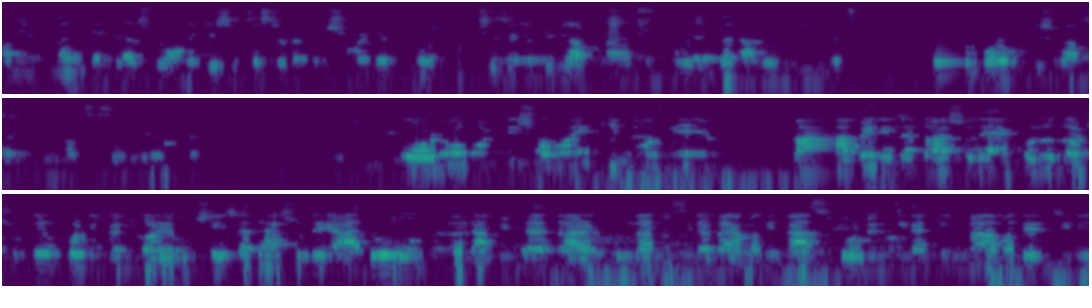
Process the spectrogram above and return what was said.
মানে লাইমলাইটে আসবে অনেকেই সেই চেষ্টাটা করে সবাই ব্যর্থ হয় সে জায়গা থেকে আপনারা কিন্তু একদম আরও এগিয়ে গেছে তো পরবর্তী সময় আমরা কি ভাবছি পরবর্তী সময়ে কীভাবে পাবেন এটা তো আসলে এখনও দর্শকদের উপর ডিপেন্ড করে। এবং সেই সাথে আসলে আদৌ আহ, তার অন্যান্য সিনেমায় আমাকে কাজ করবেন কিনা কিংবা আমাদের যিনি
